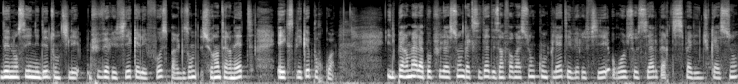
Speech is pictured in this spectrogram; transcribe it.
dénoncer une idée dont il a pu vérifier qu'elle est fausse, par exemple sur Internet, et expliquer pourquoi. Il permet à la population d'accéder à des informations complètes et vérifiées, rôle social, participe à l'éducation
